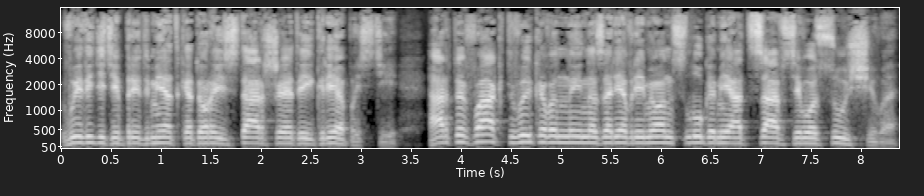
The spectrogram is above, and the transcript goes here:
Вы видите предмет, который старше этой крепости, артефакт, выкованный на заре времен слугами Отца Всего Сущего».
